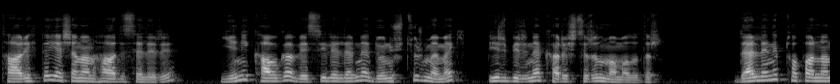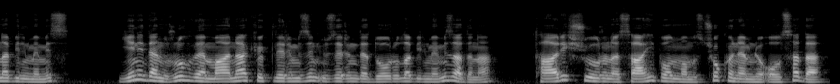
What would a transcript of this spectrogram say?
tarihte yaşanan hadiseleri yeni kavga vesilelerine dönüştürmemek birbirine karıştırılmamalıdır. Derlenip toparlanabilmemiz, yeniden ruh ve mana köklerimizin üzerinde doğrulabilmemiz adına tarih şuuruna sahip olmamız çok önemli olsa da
